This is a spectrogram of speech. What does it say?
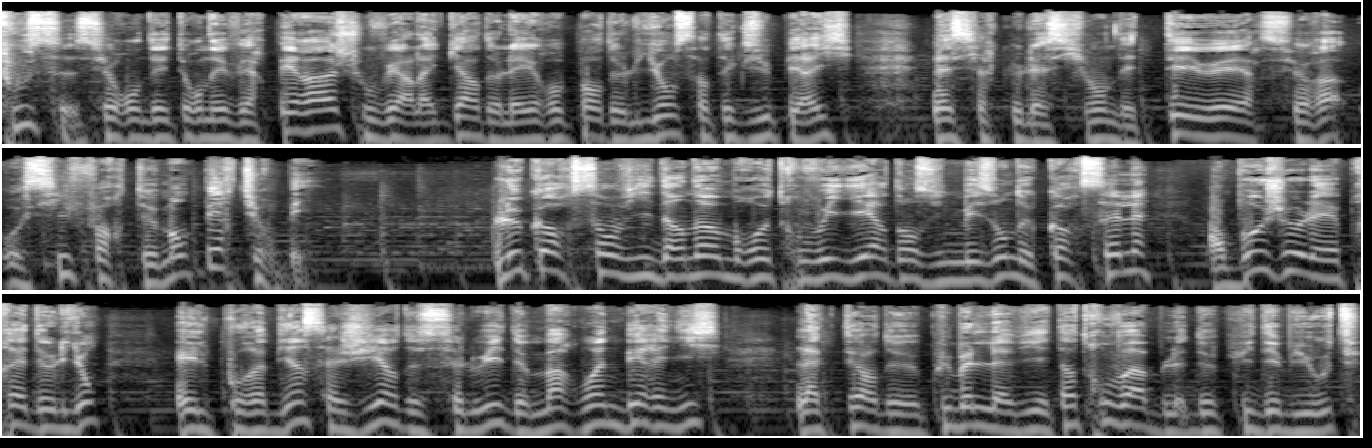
Tous seront détournés vers Perrache ou vers la gare de l'aéroport de Lyon-Saint-Exupéry. La circulation des TER sera aussi fortement perturbée. Le corps sans vie d'un homme retrouvé hier dans une maison de Corcelles en Beaujolais près de Lyon et il pourrait bien s'agir de celui de Marwan Bérény. L'acteur de Plus belle la vie est introuvable depuis début août.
